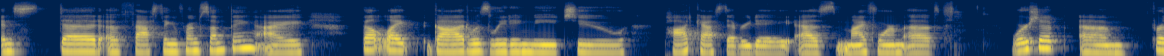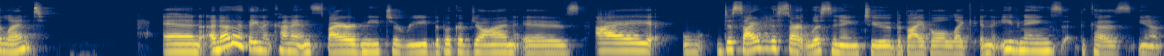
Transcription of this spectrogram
instead of fasting from something, I felt like God was leading me to podcast every day as my form of worship um, for Lent. And another thing that kind of inspired me to read the book of John is I decided to start listening to the Bible like in the evenings because, you know,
